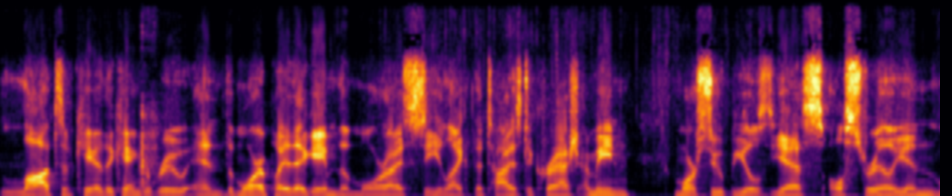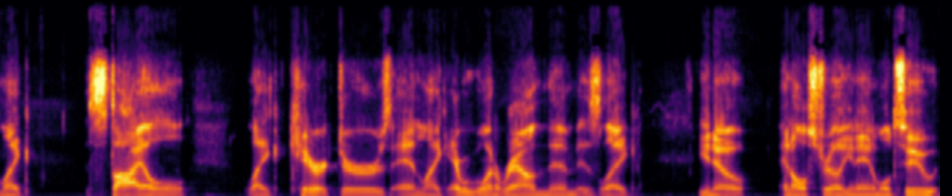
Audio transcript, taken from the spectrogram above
lots of Kao the Kangaroo, and the more I play that game, the more I see like the ties to Crash. I mean, marsupials, yes, Australian like style, like characters, and like everyone around them is like, you know, an Australian animal too.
